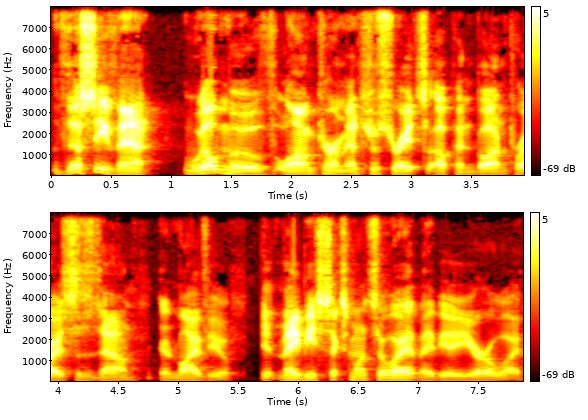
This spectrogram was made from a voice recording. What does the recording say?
This event will move long term interest rates up and bond prices down, in my view. It may be six months away, it may be a year away.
